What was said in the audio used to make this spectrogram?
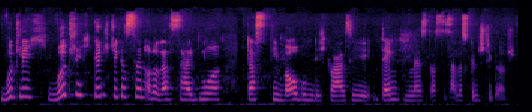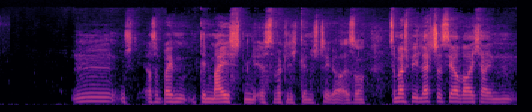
wirklich, wirklich günstiger sind oder dass es halt nur, dass die Werbung dich quasi denken lässt, dass das alles günstiger ist? Mm, also bei den meisten ist es wirklich günstiger. Also zum Beispiel letztes Jahr war ich ja im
